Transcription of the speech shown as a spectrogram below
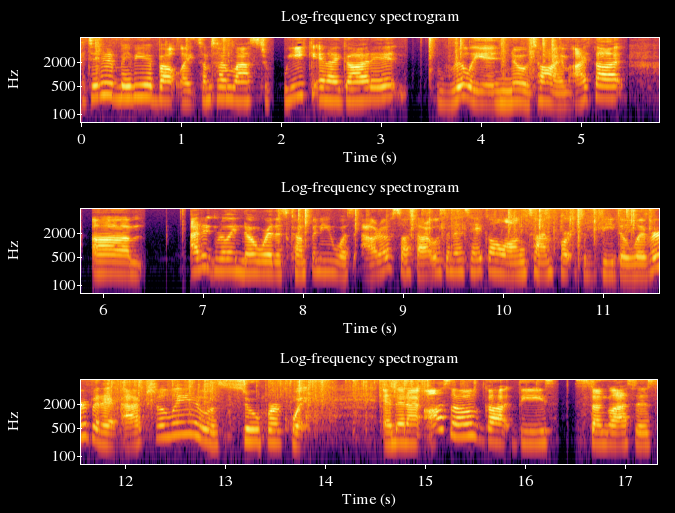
I did it maybe about like sometime last week and I got it really in no time. I thought um, I didn't really know where this company was out of, so I thought it was going to take a long time for it to be delivered, but it actually it was super quick. And then I also got these sunglasses.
